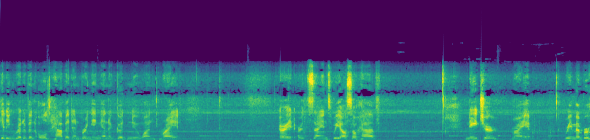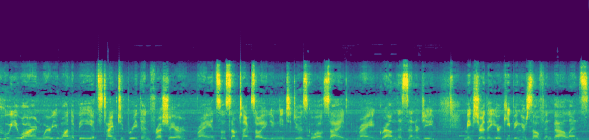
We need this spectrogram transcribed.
Getting rid of an old habit and bringing in a good new one, right? All right, earth signs, we also have nature, right? Remember who you are and where you want to be. It's time to breathe in fresh air, right? So sometimes all you need to do is go outside, right? Ground this energy. Make sure that you're keeping yourself in balance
